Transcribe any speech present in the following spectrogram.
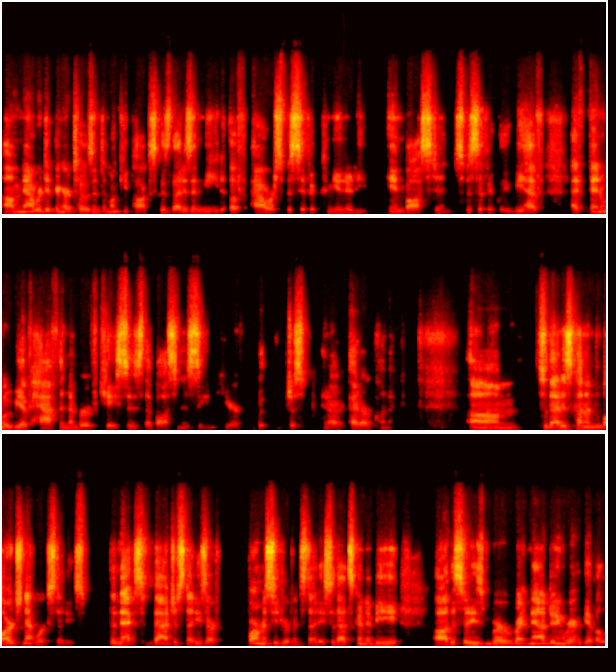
Um, now we're dipping our toes into monkeypox because that is a need of our specific community in Boston specifically. We have at Fenway, we have half the number of cases that Boston has seen here, with just our, at our clinic. Um, so that is kind of large network studies. The next batch of studies are pharmacy-driven studies. So that's going to be uh, the studies we're right now doing. Where we have a,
